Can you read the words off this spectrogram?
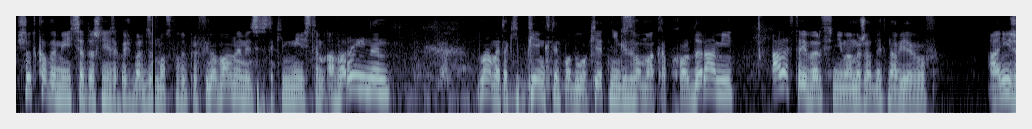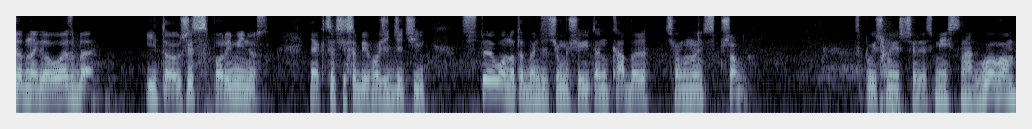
Środkowe miejsce też nie jest jakoś bardzo mocno wyprofilowane, więc jest takim miejscem awaryjnym. Mamy taki piękny podłokietnik z dwoma cup holderami, ale w tej wersji nie mamy żadnych nawiewów ani żadnego USB. I to już jest spory minus. Jak chcecie sobie wozić dzieci z tyłu, no to będziecie musieli ten kabel ciągnąć z przodu. Spójrzmy jeszcze, jest miejsca nad głową.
